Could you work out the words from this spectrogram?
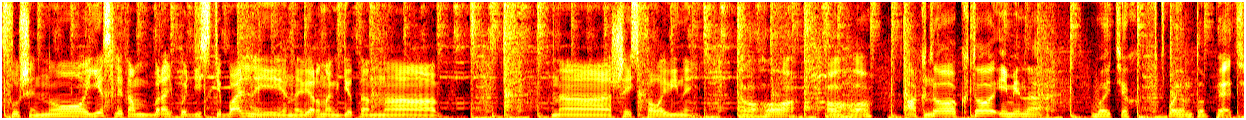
Слушай, но если там брать по десятибальной, наверное, где-то на на шесть с половиной. Ого, ого. А кто, кто именно в этих, в твоем топ-5?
